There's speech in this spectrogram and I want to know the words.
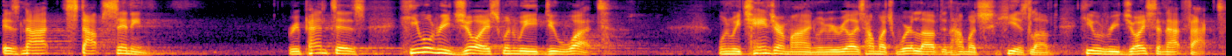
is not stop sinning. Repent is he will rejoice when we do what? When we change our mind, when we realize how much we're loved and how much he is loved. He will rejoice in that fact.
